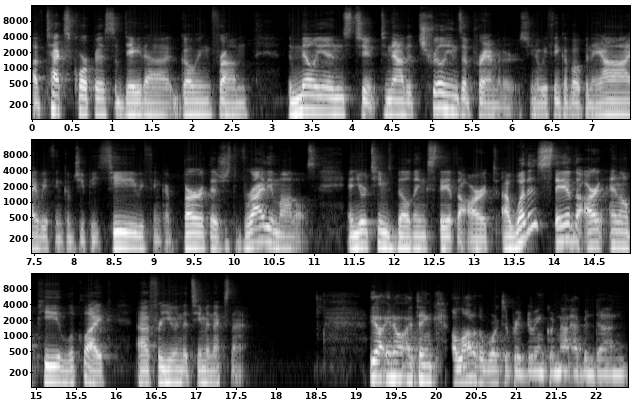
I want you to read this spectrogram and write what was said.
of text corpus of data going from the millions to, to now the trillions of parameters. You know, we think of OpenAI, we think of GPT, we think of BERT. There's just a variety of models. And your team's building state of the art. Uh, what does state of the art NLP look like uh, for you and the team at NextNet? Yeah, you know, I think a lot of the work that we're doing could not have been done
